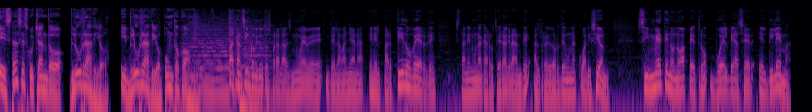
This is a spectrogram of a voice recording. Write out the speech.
Estás escuchando Blue Radio y BlueRadio.com. Faltan cinco minutos para las nueve de la mañana. En el Partido Verde están en una garrotera grande alrededor de una coalición. Si meten o no a Petro, vuelve a ser el dilema.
